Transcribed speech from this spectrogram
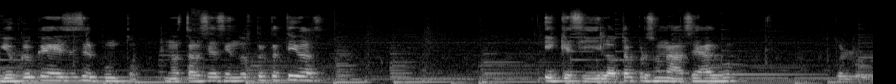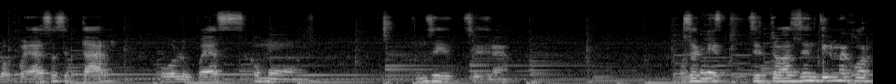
yo creo que ese es el punto. No estarse haciendo expectativas. Y que si la otra persona hace algo, pues lo, lo puedas aceptar o lo puedas como... ¿Cómo se, se dirá? O sea, que se- te vas a sentir mejor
